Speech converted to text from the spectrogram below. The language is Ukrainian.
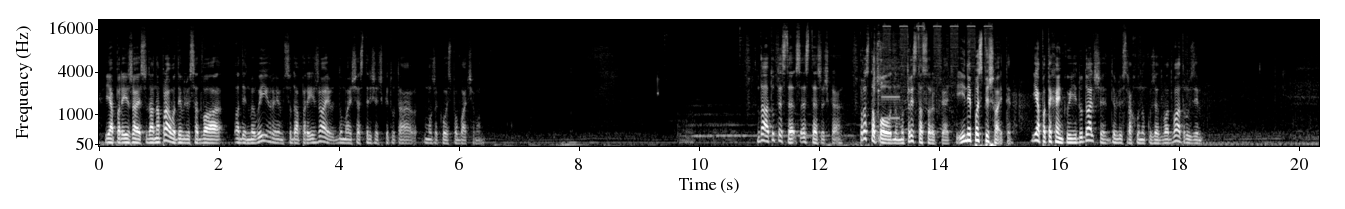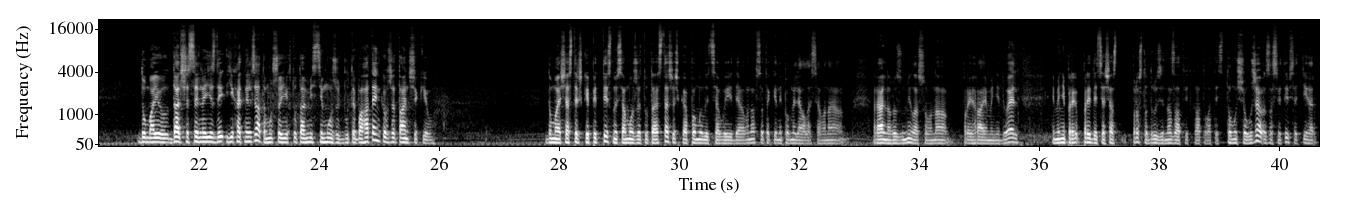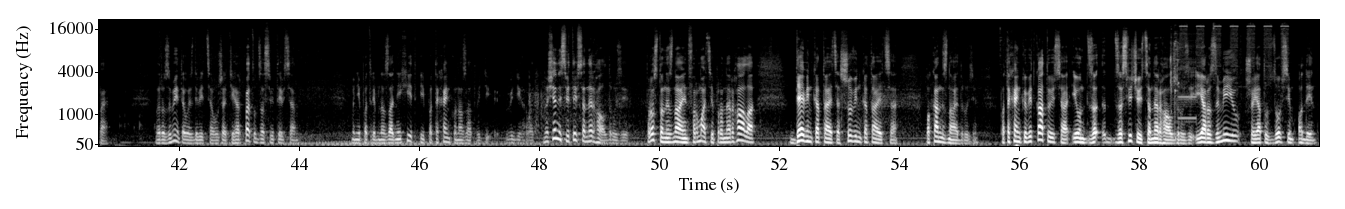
я переїжджаю сюди направо, дивлюся 2-1 ми виіграємо, сюди переїжджаю. Думаю, зараз трішечки тут, а, може, когось побачимо. Да, тут СТ, СТ-шечка. Просто по одному, 345. І не поспішайте. Я потихеньку їду далі, дивлюсь рахунок уже 2-2, друзі. Думаю, далі сильно їхати не можна, тому що їх тут в місті можуть бути багатенько вже танчиків. Думаю, зараз трішки підтиснуся, може тут АСТ-шечка помилиться вийде, а вона все-таки не помилялася. Вона реально розуміла, що вона проіграє мені дуель. І мені прийдеться зараз просто, друзі, назад відкатуватись, тому що вже засвітився Тігр П. Ви розумієте, ось дивіться, вже Тігр П тут засвітився. Мені потрібно задній хід і потихеньку назад відігрувати. Ну ще не світився Нергал, друзі. Просто не знаю інформації про Нергала, де він катається, що він катається. Поки не знаю, друзі. Потихеньку відкатуюся, і он засвічується Нергал, друзі. І я розумію, що я тут зовсім один.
